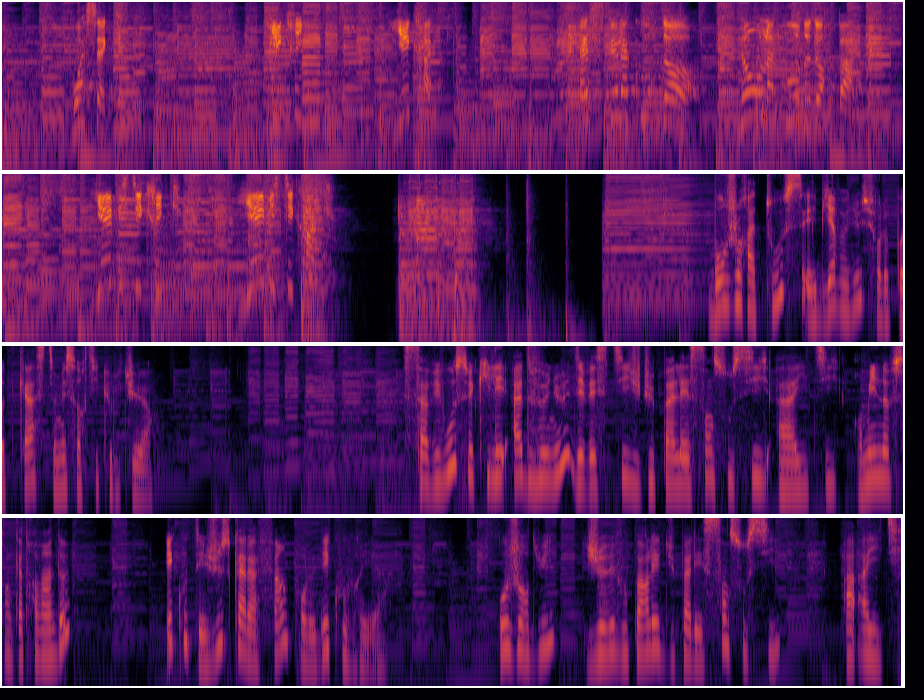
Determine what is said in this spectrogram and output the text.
voix sec. Yécri, yécrac. Est-ce que la cour dort? Non, la cour ne dort pas. Yé mysticric, yé mysticrac. Bonjour à tous et bienvenue sur le podcast Mes sorties culture. Savez-vous ce qu'il est advenu des vestiges du palais sans souci à Haïti en 1982 Écoutez jusqu'à la fin pour le découvrir. Aujourd'hui, je vais vous parler du palais sans souci à Haïti.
